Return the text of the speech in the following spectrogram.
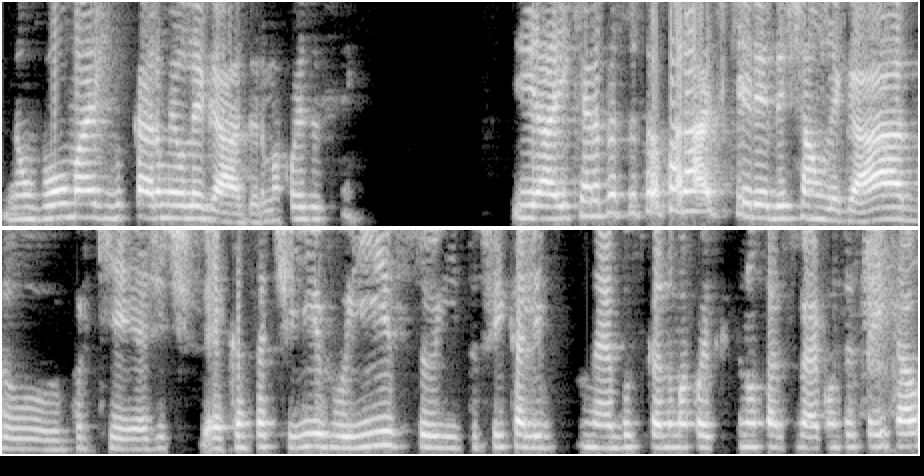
não vou mais buscar o meu legado, era uma coisa assim. E aí que era para as pessoas parar de querer deixar um legado, porque a gente é cansativo isso, e tu fica ali né, buscando uma coisa que tu não sabe se vai acontecer e tal.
